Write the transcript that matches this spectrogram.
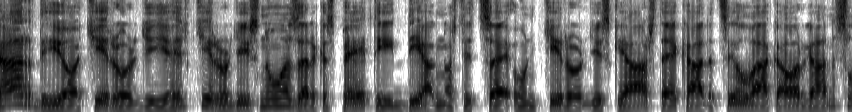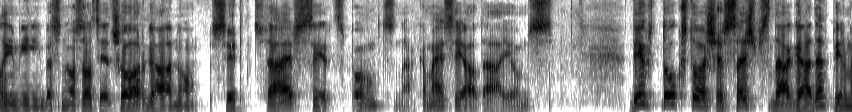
Kardioķirurģija ir ķirurģijas nozare, kas pētī, diagnosticē un ķirurģiski ārstē kāda cilvēka orgāna slimības. Nosauciet šo orgānu. Sirds. Tā ir sirds punkts. Nākamais jautājums. 2016. gada 1.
